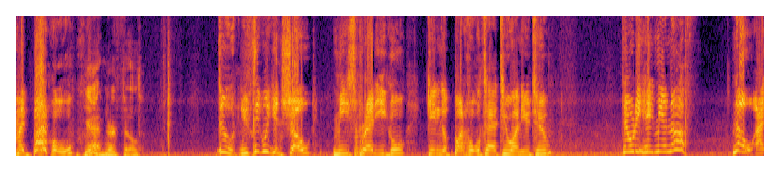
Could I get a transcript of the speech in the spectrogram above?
My butthole? Yeah, nerve filled. Dude, you think we can show me, Spread Eagle, getting a butthole tattoo on YouTube? They already hate me enough. No, I,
